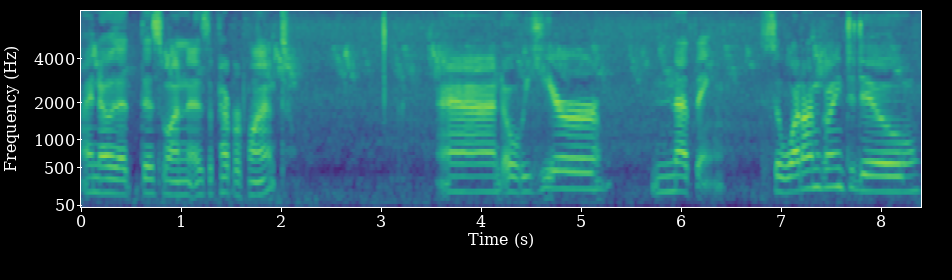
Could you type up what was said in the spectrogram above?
I know that this one is a pepper plant. And over here, nothing. So what I'm going to do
